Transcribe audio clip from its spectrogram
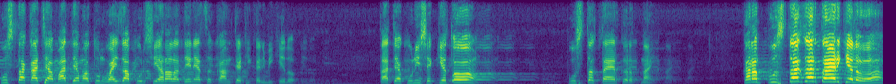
पुस्तकाच्या माध्यमातून वैजापूर शहराला देण्याचं काम त्या ठिकाणी मी केलं. तात्या कुणी शक्यतो पुस्तक तयार करत नाही. कारण पुस्तक जर तयार केलं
